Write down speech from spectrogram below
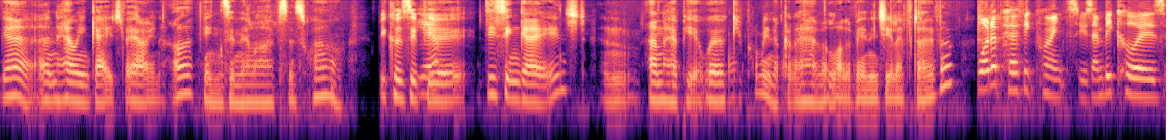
yeah, and how engaged they are in other things in their lives as well. Because if Yep. you're disengaged and unhappy at work, you're probably not going to have a lot of energy left over. What a perfect point, Susan, because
